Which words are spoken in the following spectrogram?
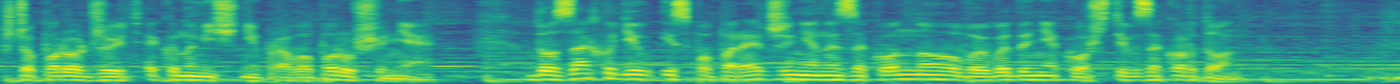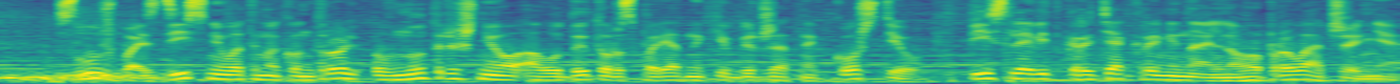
що породжують економічні правопорушення, до заходів із попередження незаконного виведення коштів за кордон. Служба здійснюватиме контроль внутрішнього аудиту розпорядників бюджетних коштів після відкриття кримінального провадження,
